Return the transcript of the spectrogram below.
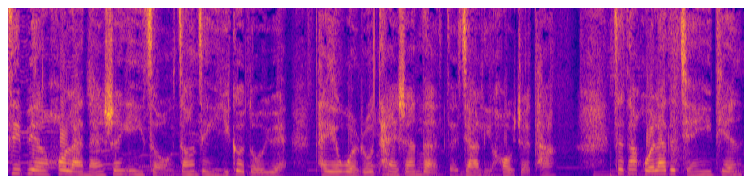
即便后来男生一走将近一个多月，她也稳如泰山的在家里候着他。在他回来的前一天，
